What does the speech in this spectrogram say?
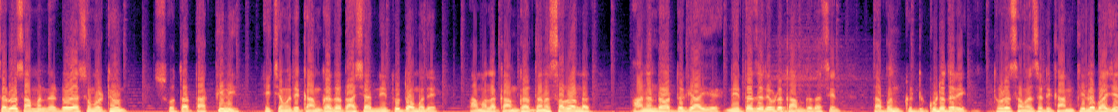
सर्वसामान्य डोळ्यासमोर ठेवून स्वतः ताकदीने ह्याच्यामध्ये काम करतात. अशा नेतृत्वामध्ये आम्हाला काम करताना सर्वांनाच आनंद वाटतो की नेता जर एवढं काम करत असेल तर आपण कुठं कुठंतरी थोडं समाजासाठी काम केलं पाहिजे.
